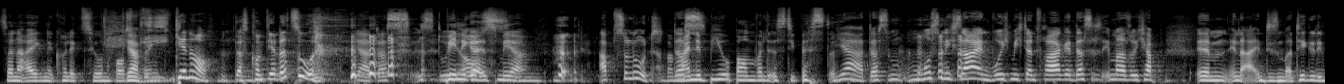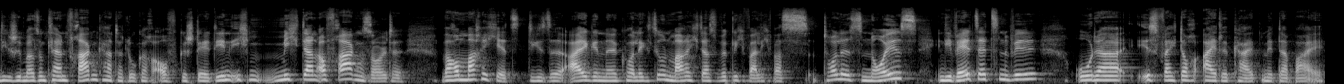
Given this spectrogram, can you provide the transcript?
seine eigene Kollektion rausbringt. Ja, genau, das kommt ja dazu. Ja, das ist durchaus, Weniger ist mehr. Ähm, absolut. Aber das, meine Bio-Baumwolle ist die beste. Ja, das muss nicht sein, wo ich mich dann frage, das ist immer so, ich habe ähm, in, in, diesem Artikel, den ich geschrieben habe, so einen kleinen Fragenkatalog auch aufgestellt, den ich mich dann auch fragen sollte. Warum mache ich jetzt diese eigene Kollektion? Mache ich das wirklich, weil ich was Tolles, Neues in die Welt setzen will? Oder ist vielleicht doch Eitelkeit mit dabei?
